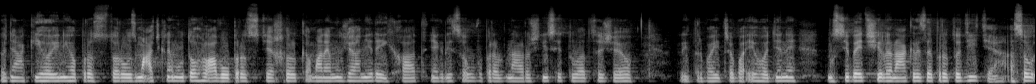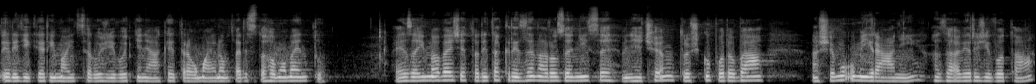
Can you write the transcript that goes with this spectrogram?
do nějakého jiného prostoru, zmáčkne mu to hlavu prostě, chvilkama nemůže ani dechat, někdy jsou opravdu náročné situace, že jo, které trvají třeba i hodiny, musí být šílená krize pro to dítě. A jsou i lidi, kteří mají celoživotně nějaké trauma jenom tady z toho momentu. A je zajímavé, že tady ta krize narození se v něčem trošku podobá našemu umírání na závěr života,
